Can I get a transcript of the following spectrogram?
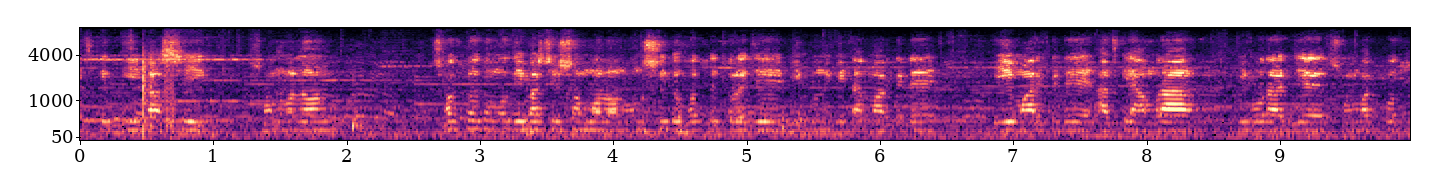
আজকে দ্বিবার্ষিক সম্মেলন সতেরোতম দ্বিবার্ষিক সম্মেলন অনুষ্ঠিত হতে চলেছে বিপণী বিতান মার্কেটে। এই মার্কেটে আজকে আমরা ত্রিপুরার যে সংবাদপত্র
